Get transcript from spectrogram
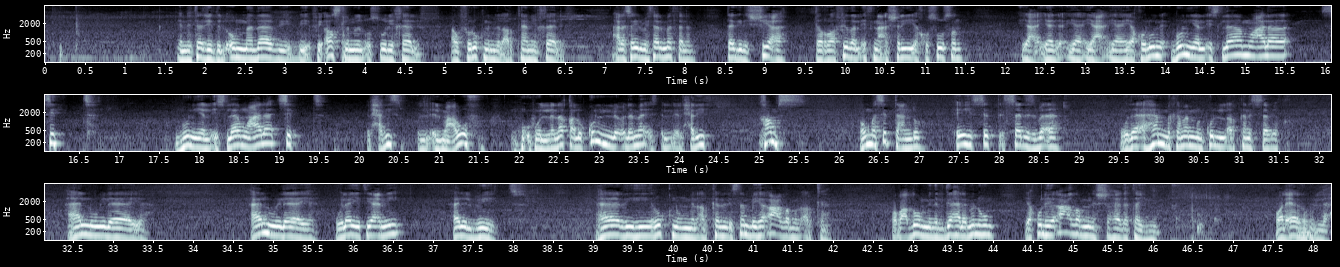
إن تجد الأمة ده في أصل من الأصول يخالف أو في ركن من الأركان يخالف على سبيل المثال مثلا تجد الشيعة الرافضة الاثنى عشرية خصوصا يقولون بني الإسلام على ست. بني الإسلام على ست. الحديث المعروف واللي نقلوا كل علماء الحديث خمس. هم ست عندهم. إيه الست السادس بقى؟ وده أهم كمان من كل الأركان السابقة. الولاية. الولاية. ولاية يعني آل البيت. هذه ركن من أركان الإسلام هي أعظم الأركان. وبعضهم من الجهلة منهم يقول هي أعظم من الشهادتين. والعياذ بالله.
